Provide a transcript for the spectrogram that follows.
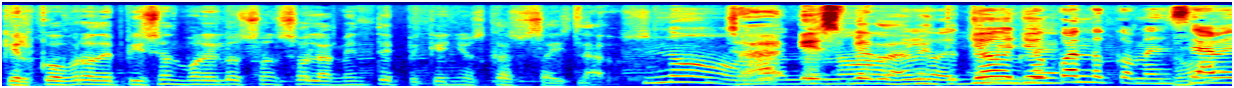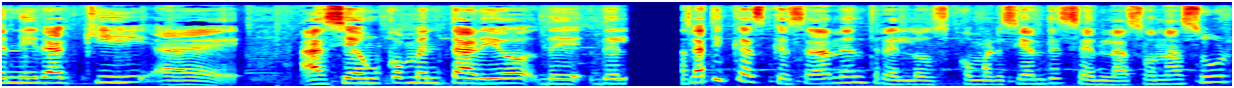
que el cobro de piso en Morelos son solamente pequeños casos aislados. No, O sea, no, es no, verdaderamente digo, yo, yo cuando comencé a venir aquí eh, hacía un comentario de, de pláticas que se dan entre los comerciantes en la zona sur,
